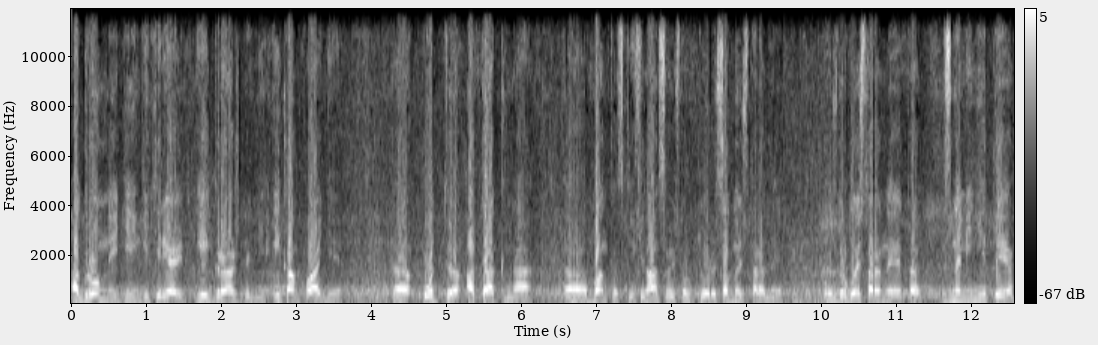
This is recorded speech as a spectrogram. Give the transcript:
огромные деньги теряют и граждане, и компании э, от атак на э, банковские финансовые структуры, с одной стороны. С другой стороны, это знаменитые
